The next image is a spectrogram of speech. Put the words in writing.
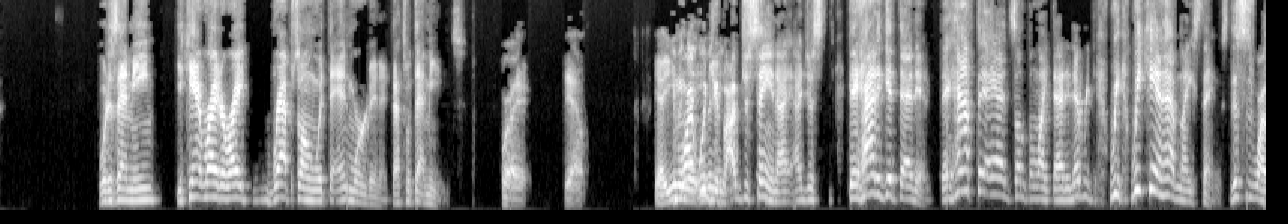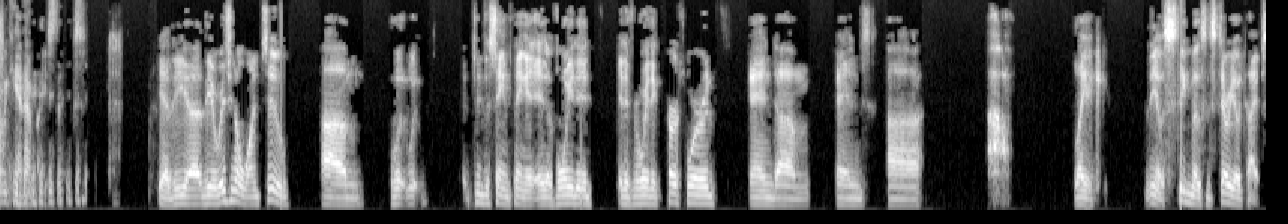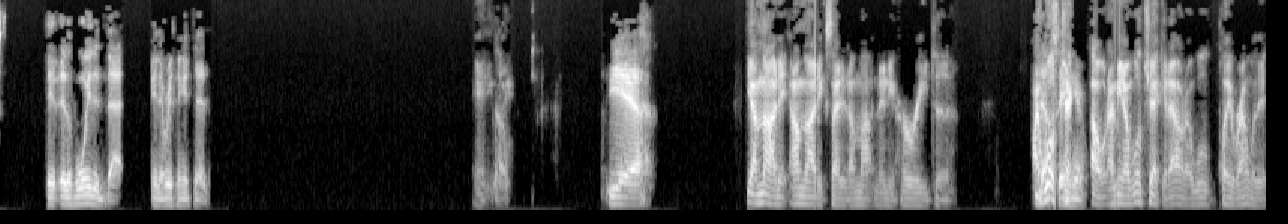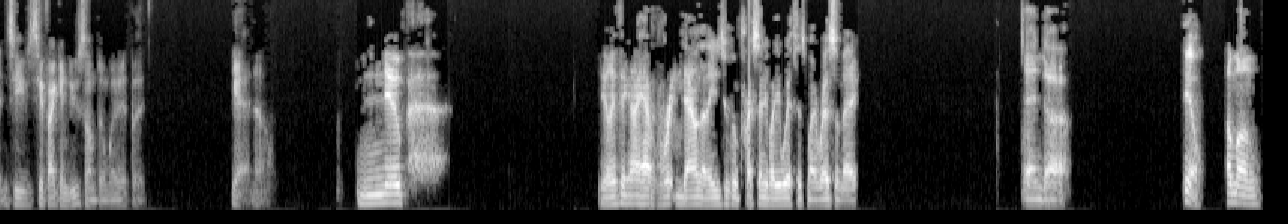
What does that mean? You can't write a right rap song with the N word in it. That's what that means. Right. Yeah. Yeah. Even Why the- would even you? the- I'm just saying. I, I just they had to get that in. They have to add something like that in every. We we can't have nice things. This is why we can't have nice things. Yeah, the uh, the original one too, um, w- w- did the same thing. It, it avoided it avoided curse word and um and uh like you know stigmas and stereotypes. It, it avoided that in everything it did. Anyway, Yeah, yeah, I'm not. I'm not excited. I'm not in any hurry to. I No, will check here. it out. I mean, I will check it out. I will play around with it and see see if I can do something with it. But yeah, no. nope. The only thing I have written down that I need to impress anybody with is my resume. And, uh, you know, among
